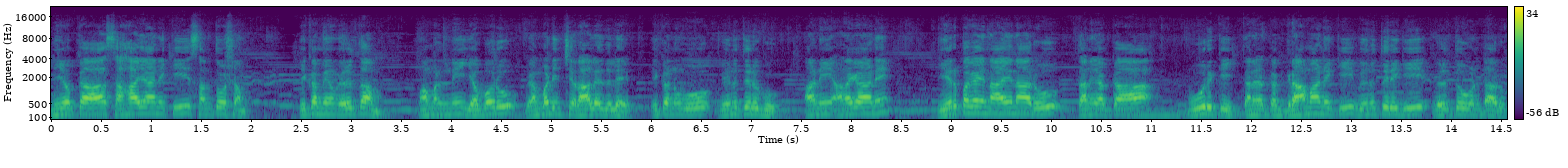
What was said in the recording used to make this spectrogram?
నీ యొక్క సహాయానికి సంతోషం. ఇక మేము వెళ్తాం. మమ్మల్ని ఎవ్వరూ వెంబడించి రాలేదులే. ఇక నువ్వు వెనుతిరుగు అని అనగానే ఏర్పగై నాయనారు తన యొక్క ఊరికి తన యొక్క గ్రామానికి వెనుతిరిగి వెళ్తూ ఉంటారు.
